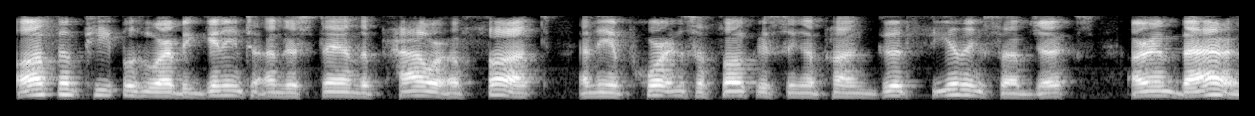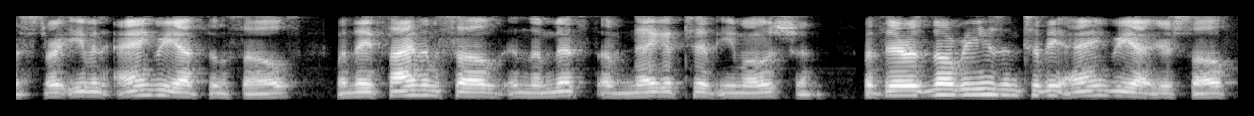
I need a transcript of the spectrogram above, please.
Often, people who are beginning to understand the power of thought and the importance of focusing upon good feeling subjects are embarrassed or even angry at themselves when they find themselves in the midst of negative emotion. But there is no reason to be angry at yourself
